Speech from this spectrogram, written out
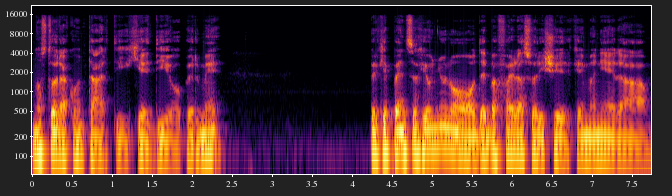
non sto a raccontarti chi è Dio per me, perché penso che ognuno debba fare la sua ricerca in maniera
